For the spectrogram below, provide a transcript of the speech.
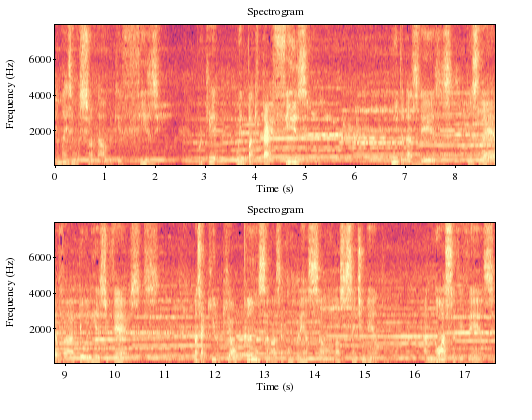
é mais emocional do que físico, porque o impactar físico muitas das vezes nos leva a teorias diversas, mas aquilo que alcança a nossa compreensão, o nosso sentimento, a nossa vivência,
